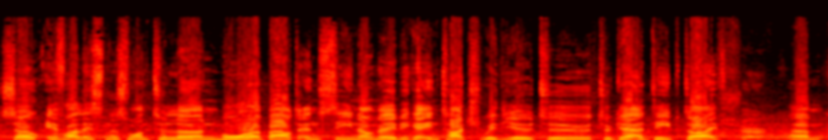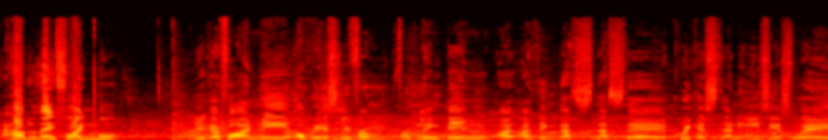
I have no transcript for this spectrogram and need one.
So if our listeners want to learn more about nCino, maybe get in touch with you to, to get a deep dive, Sure. um, how do they find more? You can find me obviously from, from LinkedIn. I, I think that's that's the quickest and easiest way.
